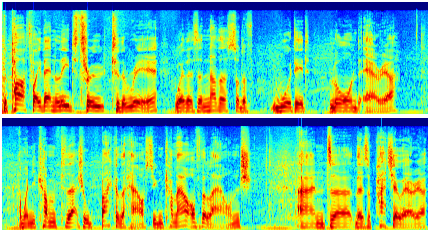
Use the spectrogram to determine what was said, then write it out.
The pathway then leads through to the rear where there's another sort of wooded lawned area and when you come to the actual back of the house you can come out of the lounge and uh, there's a patio area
